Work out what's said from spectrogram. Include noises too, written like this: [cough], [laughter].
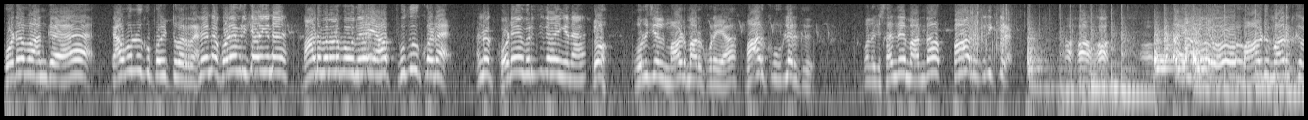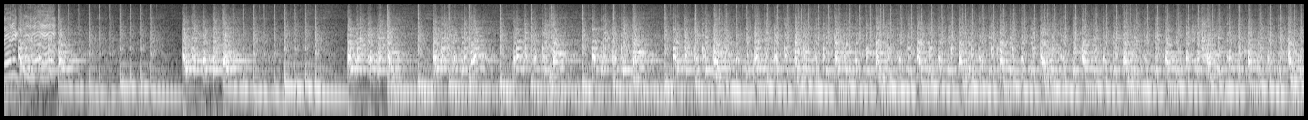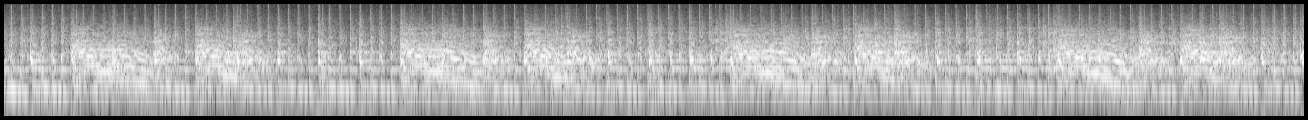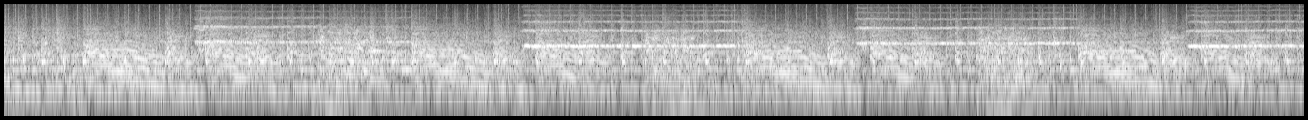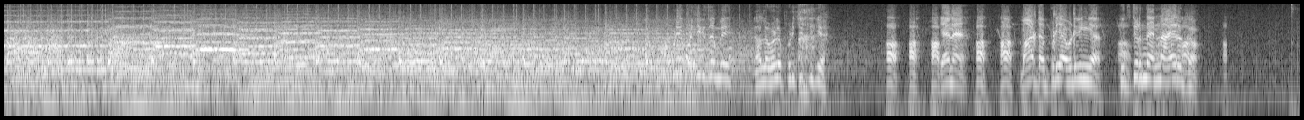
கொடை வாங்க டவுனுக்கு போயிட்டு வர்றேன். என்ன கொடை விரிக்காதீங்கண்ணே. மாடு மரம் போகுது ஐயா புது கொடை. அண்ணா கொடையை விரிச்சுட்டாங்கண்ணே யோ ஒரிஜினல் மாடு மார்க் கொடையா? மார்க் உள்ள இருக்கு. உனக்கு சந்தேகமா இருந்தா பாரு விரிக்கிறேன். ஐயோ மாடு மார்க் விரட்டுதே. மாட்டை எப்படி விடுவீங்க குத்திருந்தா என்ன ஆயிருக்கும்?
